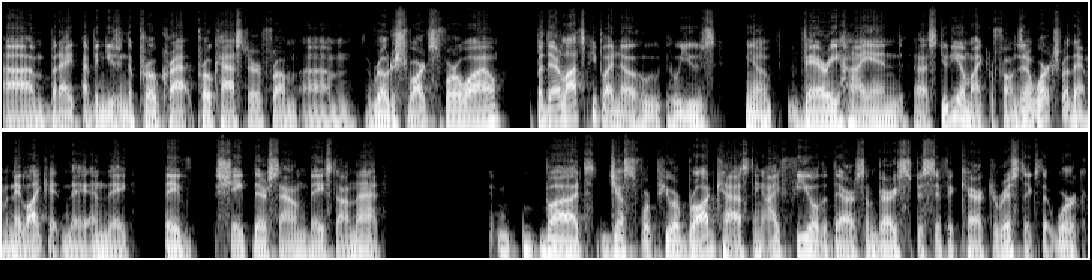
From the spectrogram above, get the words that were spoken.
Um, but I, have been using the Procra- Procaster from um, Rohde Schwarz for a while. But there are lots of people I know who who use you know very high end uh, studio microphones, and it works for them, and they like it, and they and they they've shaped their sound based on that. But just for pure broadcasting, I feel that there are some very specific characteristics that work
